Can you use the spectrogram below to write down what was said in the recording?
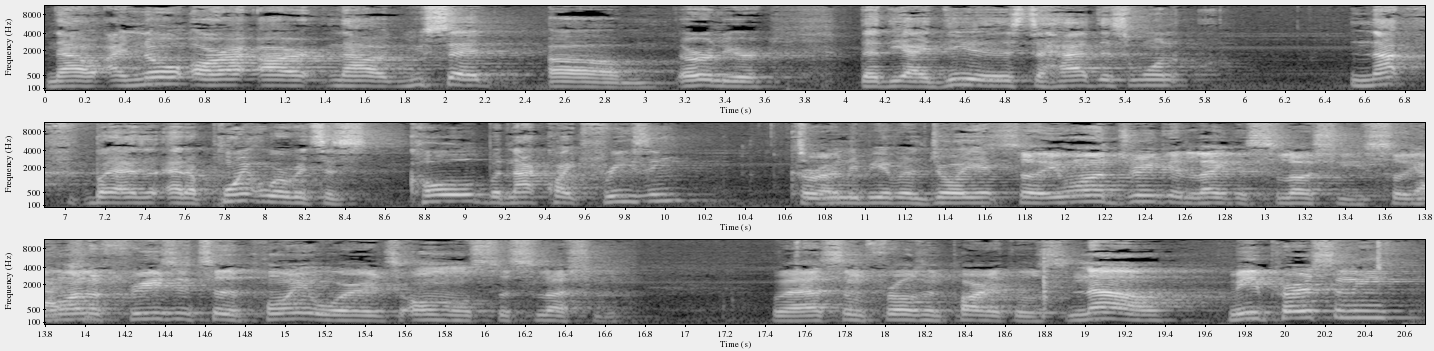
Now I know our our now you said um, earlier that the idea is to have this one not, but at, at a point where it's as cold but not quite freezing to Correct. really be able to enjoy it. So you want to drink it like a slushy. So you want to freeze it to the point where it's almost a slushy, where it has some frozen particles. Now, me personally,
